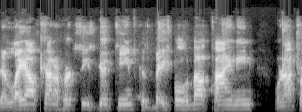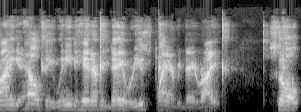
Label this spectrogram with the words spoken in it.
The layoff kind of hurts these good teams because baseball's about timing. We're not trying to get healthy. We need to hit every day. We're used to playing every day, right? So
